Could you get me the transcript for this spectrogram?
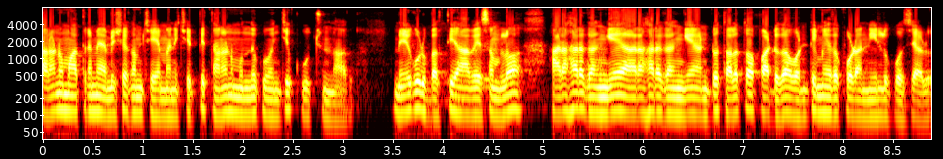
తలను మాత్రమే అభిషేకం చేయమని చెప్పి తనను ముందుకు వంచి కూర్చున్నారు. మేగుడు భక్తి ఆవేశంలో అరహర గంగే అరహర గంగే అంటూ తలతో పాటుగా ఒంటి మీద కూడా నీళ్ళు పోశాడు.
